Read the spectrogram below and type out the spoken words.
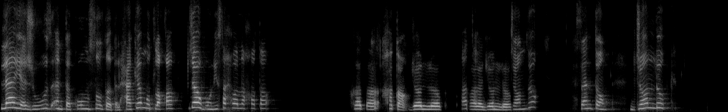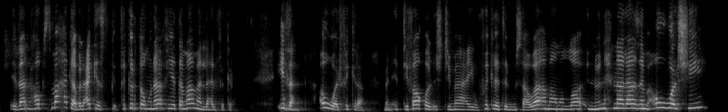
لا يجوز أن تكون سلطة الحاكم مطلقة. جاوبوني صح ولا خطأ؟ خطأ. خطأ. جون لوك. خطأ. قال جون لوك. جون لوك. أحسنتم. جون لوك. إذا هوبس ما حكى بالعكس فكرته منافية تماما لهالفكرة. إذا أول فكرة من اتفاقه الاجتماعي وفكرة المساواة أمام الله إنه نحن لازم أول شيء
